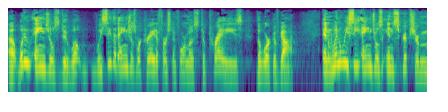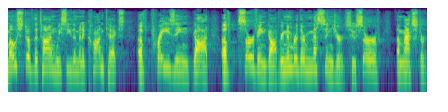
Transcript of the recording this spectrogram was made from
Uh, what do angels do? Well, we see that angels were created first and foremost to praise the work of God. And when we see angels in Scripture, most of the time we see them in a context of praising God, of serving God. Remember, they're messengers who serve a master.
